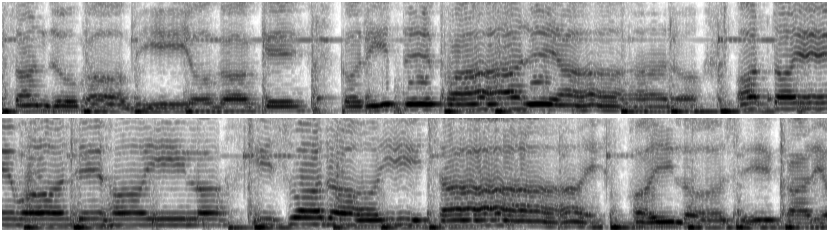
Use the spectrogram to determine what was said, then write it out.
संजोग वियोग के करीते पार अतएव हईल ईश्वर इच्छा हईल से कार्य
